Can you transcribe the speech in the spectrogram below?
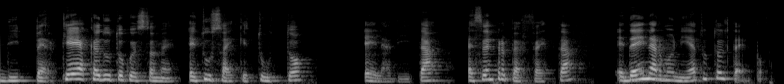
di perché è accaduto questo a me e tu sai che tutto è la vita, è sempre perfetta ed è in armonia tutto il tempo.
